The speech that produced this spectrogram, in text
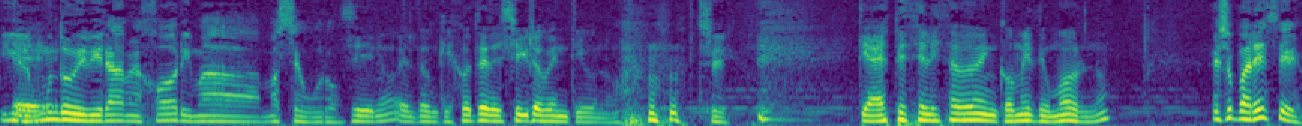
y Eh, el mundo vivirá mejor y más, más seguro. Sí, ¿no? El Don Quijote del siglo XXI. Sí. Te has especializado en cómics de humor, ¿no? Eso parece,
